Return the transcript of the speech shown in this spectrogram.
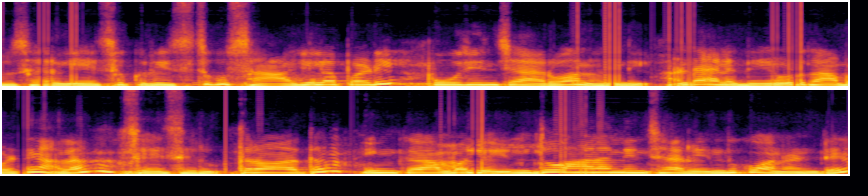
చూశారు. యేసుక్రీస్తుకు సాగిలపడి పూజించారు అని ఉంది. అంటే ఆయన దేవుడు కాబట్టి అలా చేశారు. తర్వాత ఇంకా వాళ్ళు ఎంతో ఆనందించారు. ఎందుకు అని అంటే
